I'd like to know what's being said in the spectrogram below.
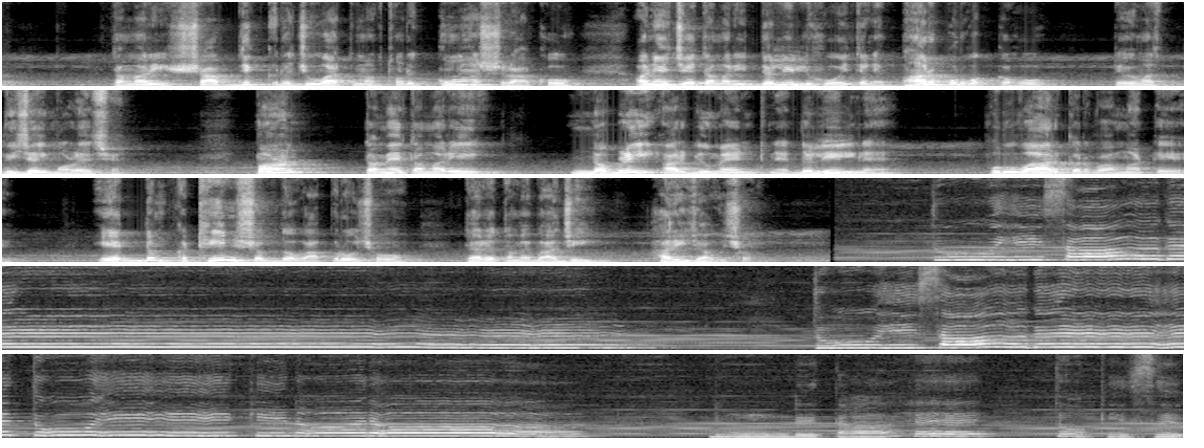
તમારી શાબ્દિક રજૂઆતમાં થોડીક કુણાશ રાખો અને જે તમારી દલીલ હોય તેને ભારપૂર્વક કહો તો એમાં વિજય મળે છે. પણ તમે તમારી નબળી આર્ગ્યુમેન્ટને, દલીલને પુરવાર કરવા માટે એકદમ કઠિન શબ્દ વાપરો છો, ત્યારે તમે બાજી હારી જાઓ છો.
